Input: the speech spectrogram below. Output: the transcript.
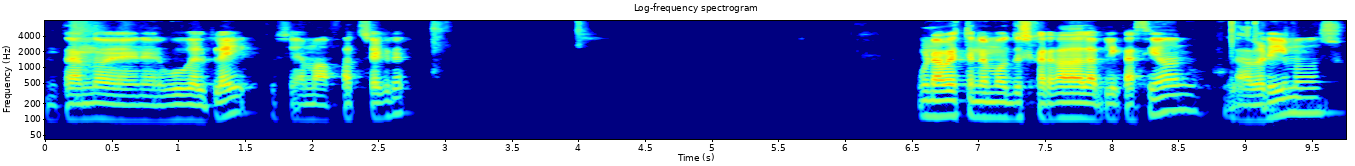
entrando en el Google Play que se llama Fat Secret Una vez tenemos descargada la aplicación, la abrimos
